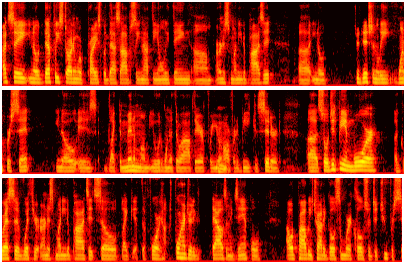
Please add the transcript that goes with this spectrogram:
I'd say you know definitely starting with price, but that's obviously not the only thing. Um, earnest money deposit, uh, you know, traditionally one percent, you know, is like the minimum you would want to throw out there for your mm. offer to be considered. Uh, so just being more aggressive with your earnest money deposit. So like if the four 400,000 example, I would probably try to go somewhere closer to 2%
